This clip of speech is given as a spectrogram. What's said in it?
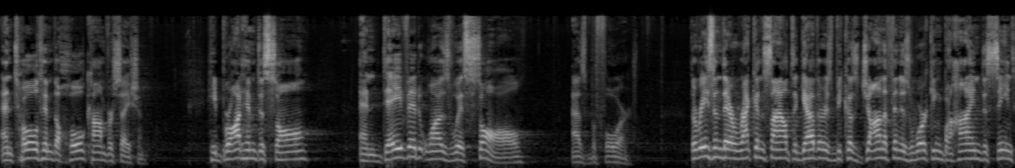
and told him the whole conversation. He brought him to Saul, and David was with Saul as before. The reason they're reconciled together is because Jonathan is working behind the scenes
